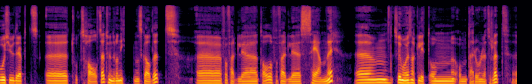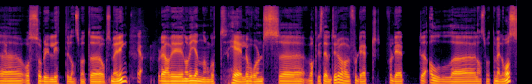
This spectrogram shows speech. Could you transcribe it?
22 drept totalt sett, 119 skadet. Eh, forferdelige tall og forferdelige scener. Eh, så vi må jo snakke litt om, om terroren, rett og slett. Ja. og så blir det litt landsmøteoppsummering. Ja. For det har vi, nå har vi gjennomgått hele vårens uh, vakreste eventyr og har fordelt, fordelt eh, alle landsmøtene mellom oss.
